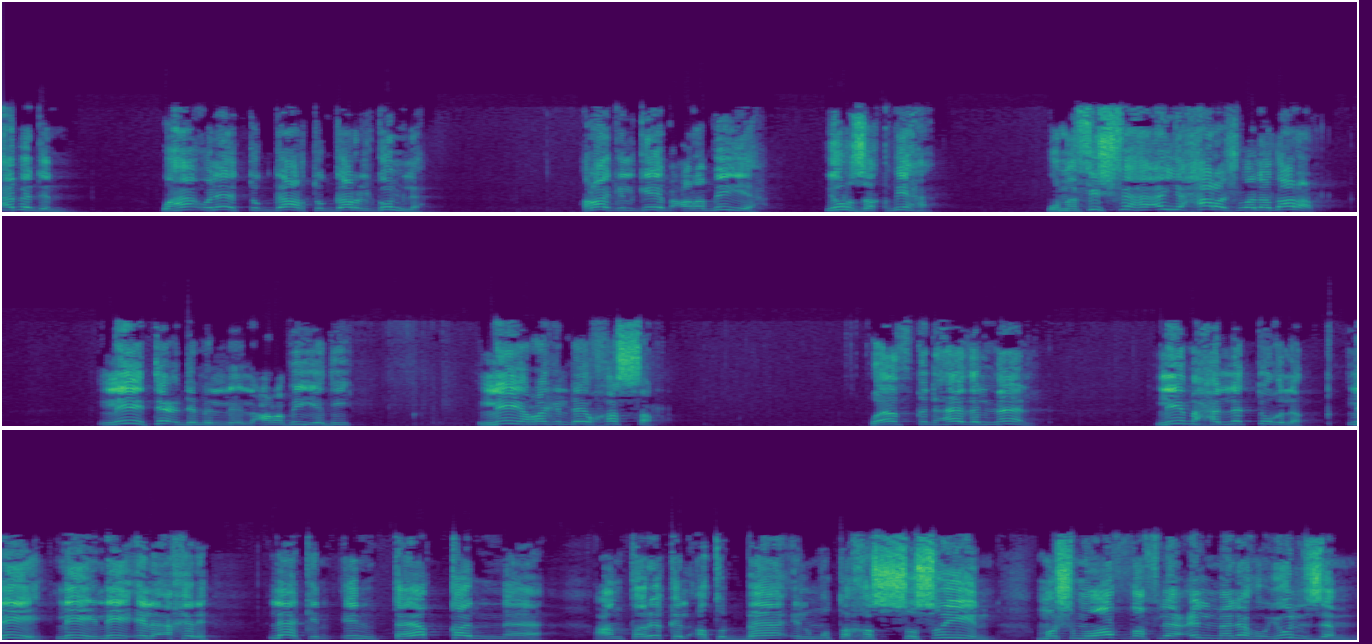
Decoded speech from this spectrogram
أبدا. وهؤلاء التجار تجار الجملة. راجل جيب عربية يرزق بها. وما فيش فيها أي حرج ولا ضرر. ليه تعدم العربية دي؟ ليه الراجل ده يخسر؟ ويفقد هذا المال. ليه محلات تغلق؟ ليه؟ ليه؟ ليه؟ إلى آخره. لكن إن تيقن عن طريق الأطباء المتخصصين مش موظف لا علم له يلزم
